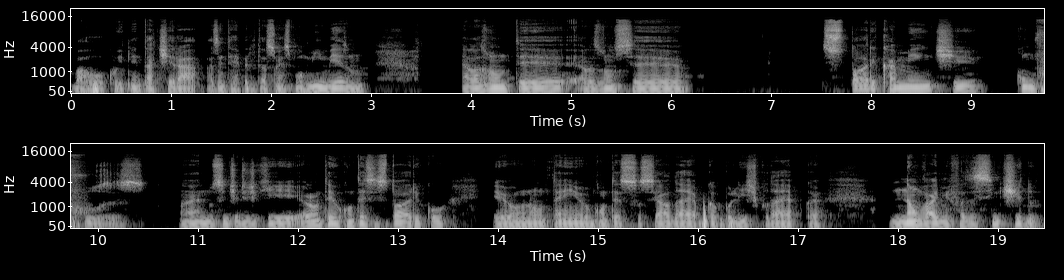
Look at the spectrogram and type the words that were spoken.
barroco e tentar tirar as interpretações por mim mesmo, elas vão ter, elas vão ser historicamente confusas, né? no sentido de que eu não tenho contexto histórico, eu não tenho contexto social da época, político da época, não vai me fazer sentido.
